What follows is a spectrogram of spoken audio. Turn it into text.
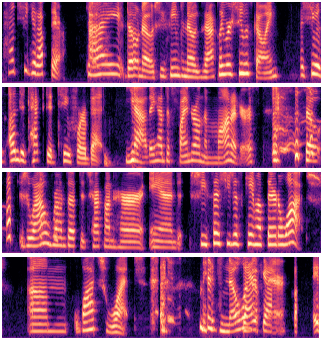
How'd she get up there? I don't know. She seemed to know exactly where she was going. She was undetected too for a bit. Yeah, they had to find her on the monitors. so Joao runs up to check on her and she says she just came up there to watch. Um, watch what? There's It's no one up there.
